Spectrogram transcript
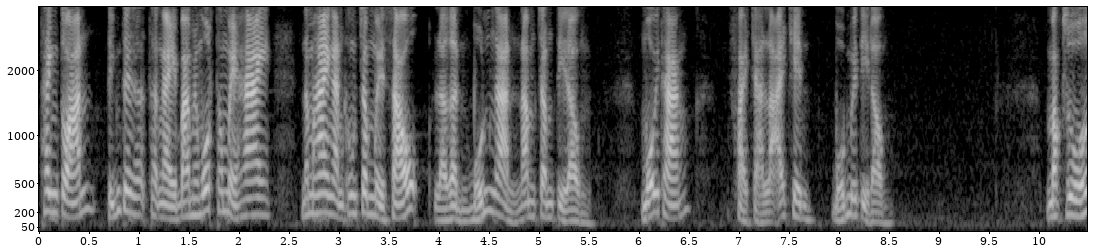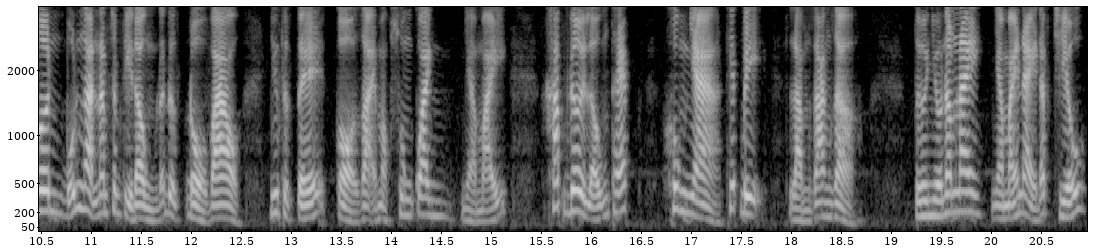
thanh toán tính từ ngày 31 tháng 12 năm 2016 là gần 4.500 tỷ đồng. Mỗi tháng phải trả lãi trên 40 tỷ đồng. Mặc dù hơn 4.500 tỷ đồng đã được đổ vào, nhưng thực tế cỏ dại mọc xung quanh nhà máy, khắp nơi là ống thép, khung nhà, thiết bị làm giang dở. Từ nhiều năm nay, nhà máy này đắp chiếu,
